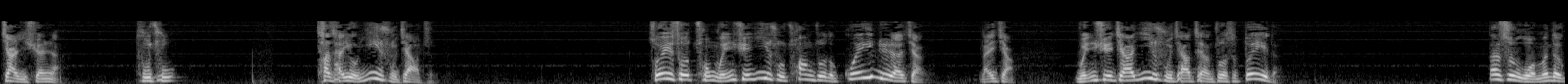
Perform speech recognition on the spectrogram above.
加以渲染、突出，它才有艺术价值。所以说，从文学艺术创作的规律来讲，来讲，文学家、艺术家这样做是对的。但是，我们的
